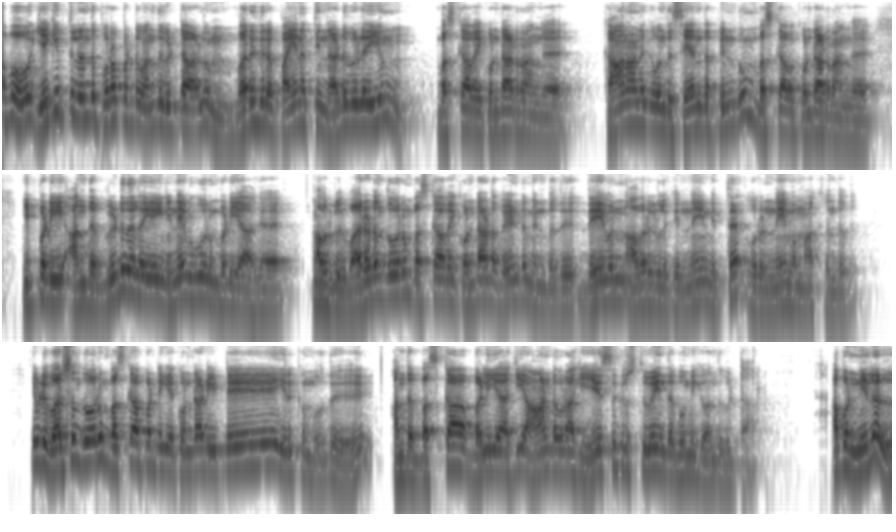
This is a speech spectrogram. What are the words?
அப்போது எகிப்திலிருந்து புறப்பட்டு வந்து விட்டாலும் வருகிற பயணத்தின் நடுவிலையும் பஸ்காவை கொண்டாடுறாங்க. கானானுக்கு வந்து சேர்ந்த பின்பும் பஸ்காவை கொண்டாடுறாங்க. இப்படி அந்த விடுதலையை நினைவுகூரும்படியாக அவர்கள் வருடந்தோறும் பஸ்காவை கொண்டாட வேண்டும் என்பது தேவன் அவர்களுக்கு நியமித்த ஒரு நியமமாக இருந்தது. இப்படி வருஷந்தோறும் பஸ்கா பண்டிகை கொண்டாடிட்டே இருக்கும்போது அந்த பஸ்கா பலியாகி ஆண்டவராகி இயேசு கிறிஸ்துவே இந்த பூமிக்கு வந்து விட்டார். அப்போ நிழல்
